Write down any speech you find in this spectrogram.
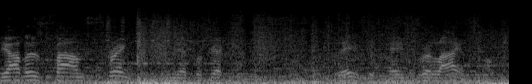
The others found strength in their projections. They became reliant on it.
